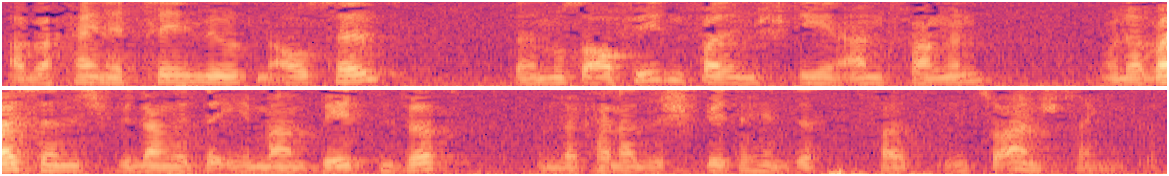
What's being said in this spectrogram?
aber keine zehn Minuten aushält, dann muss er auf jeden Fall im Stehen anfangen und er weiß ja nicht, wie lange der Imam beten wird und da kann er sich später hinsetzen, falls es ihm zu anstrengend wird.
